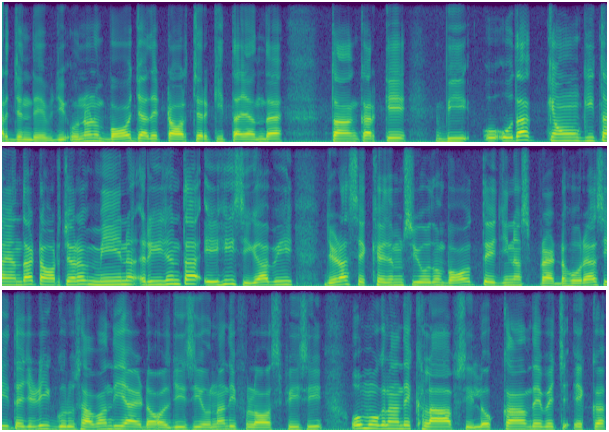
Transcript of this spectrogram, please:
ਅਰਜਨ ਦੇਵ ਜੀ। ਉਹਨਾਂ ਨੂੰ ਬਹੁਤ ਜ਼ਿਆਦਾ ਟੌਰਚਰ ਕੀਤਾ ਜਾਂਦਾ ਹੈ। ਤਾਂ ਕਰਕੇ ਵੀ ਉਹ ਉਹਦਾ ਕਿਉਂ ਕੀਤਾ ਜਾਂਦਾ ਟੌਰਚਰ? ਮੇਨ ਰੀਜ਼ਨ ਤਾਂ ਇਹੀ ਸੀਗਾ ਵੀ ਜਿਹੜਾ ਸਿੱਖੀਜ਼ਮ ਸੀ, ਉਦੋਂ ਬਹੁਤ ਤੇਜ਼ੀ ਨਾਲ ਸਪਰੈਡ ਹੋ ਰਿਹਾ ਸੀ ਤੇ ਜਿਹੜੀ ਗੁਰੂ ਸਾਹਿਬਾਂ ਦੀ ਆਈਡੀਓਲੋਜੀ ਸੀ, ਉਹਨਾਂ ਦੀ ਫਿਲਾਸਫੀ ਸੀ, ਉਹ ਮੁਗਲਾਂ ਦੇ ਖਿਲਾਫ ਸੀ। ਲੋਕਾਂ ਦੇ ਵਿੱਚ ਇੱਕ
